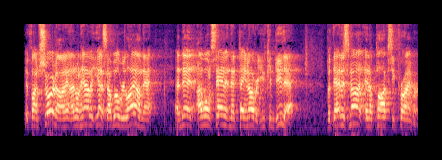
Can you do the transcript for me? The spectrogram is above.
If I'm short on it, I don't have it, yes, I will rely on that. And then I won't sand it and then paint over. You can do that. But that is not an epoxy primer.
